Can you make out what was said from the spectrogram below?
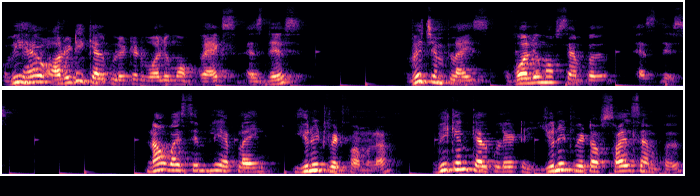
We have already calculated volume of wax as this, which implies volume of sample as this. Now by simply applying unit weight formula, we can calculate unit weight of soil sample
